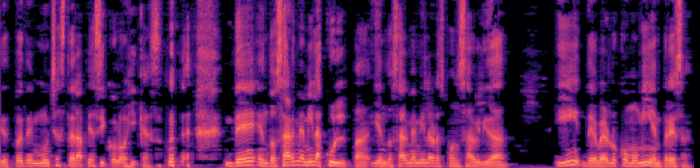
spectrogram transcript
y después de muchas terapias psicológicas, de endosarme a mí la culpa y endosarme a mí la responsabilidad y de verlo como mi empresa.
